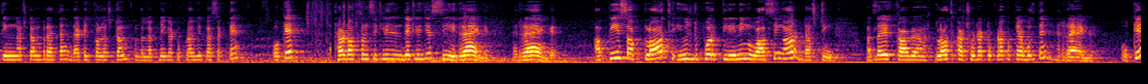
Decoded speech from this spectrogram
तीन स्टंप रहता है. दैट इज़ कॉल्ड स्टंप मतलब लकड़ी का टुकड़ा भी कर सकते हैं. ओके थर्ड ऑप्शन देख लीजिए. C rag rag a piece of cloth use for cleaning washing और डस्टिंग मतलब एक क्लॉथ का छोटा टुकड़ा को क्या बोलते हैं? Rag okay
